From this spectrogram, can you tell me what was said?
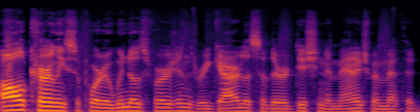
all currently supported Windows versions, regardless of their edition and management method.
